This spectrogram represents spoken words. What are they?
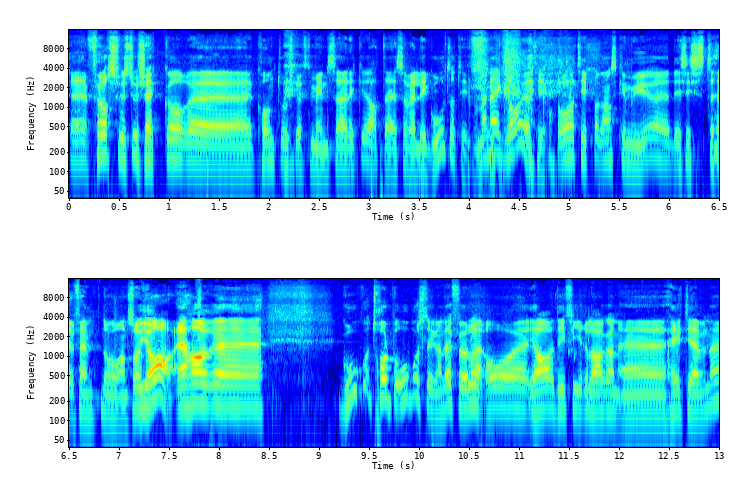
Eh, først, Hvis du sjekker eh, kontoskriften min, så er det ikke at jeg er så veldig god til å tippe. Men jeg er glad i å tippe og har tippa ganske mye de siste 15 årene. Så ja, jeg har eh, god kontroll på Obos-ligaen, det føler jeg. Og eh, ja, de fire lagene er helt jevne.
